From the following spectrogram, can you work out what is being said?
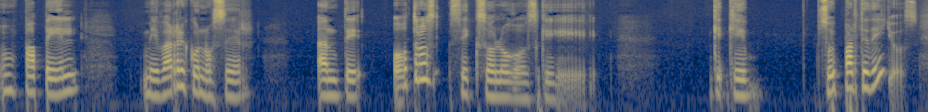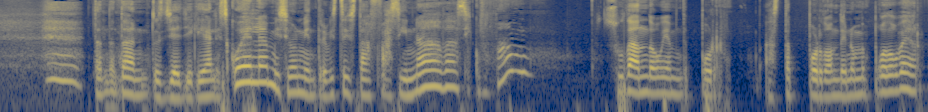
un papel, me va a reconocer ante otros sexólogos que, que, que soy parte de ellos. Tan, tan, tan. Entonces ya llegué a la escuela, me hicieron mi entrevista y estaba fascinada, así como, sudando, obviamente, por hasta por donde no me puedo ver.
